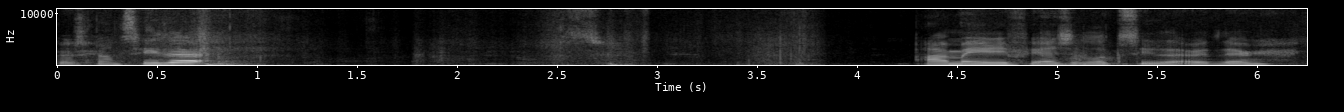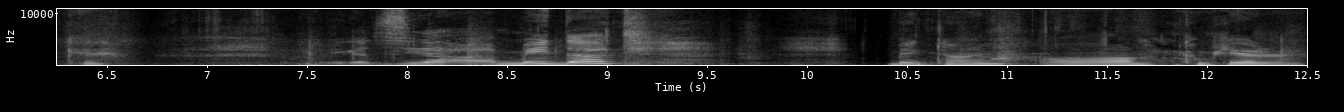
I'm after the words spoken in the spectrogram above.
You guys can't see that. I made if you guys look, see that right there. Okay. You guys see that? I made that big time. Um, computer.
